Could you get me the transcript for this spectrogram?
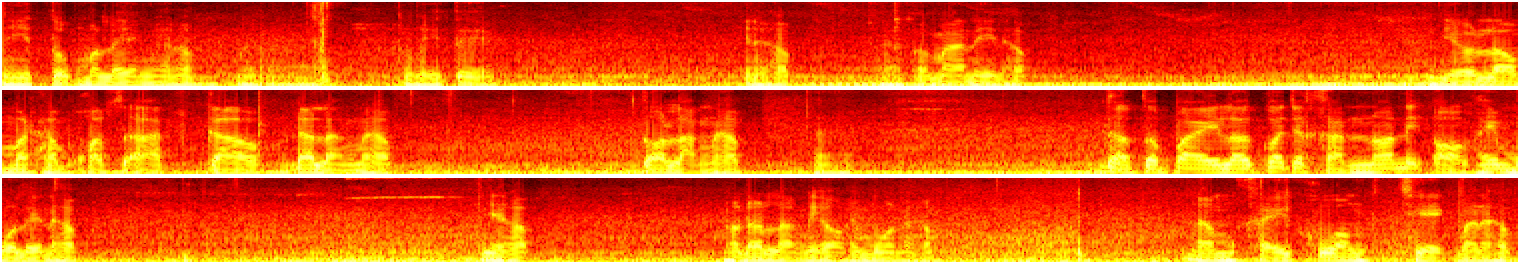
นี่ตกมแมลงนะครับ ตรงนี้แตกนี่นะครับ ประมาณนี้นะครับ เดี๋ยวเรามาทำความสะอาดกาวด้านหลังนะครับ ตอนหลังนะครับดับต่อไปเราก็จะขันน็อตนี้ออกให้หมดเลยนะครับ เนี่ยครับน็อตด้านหลังนี่ออกให้หมดนะครับ นำไขควงเฉกมานะครับ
